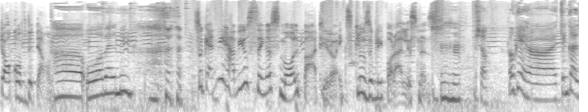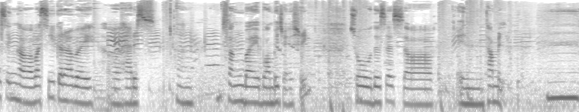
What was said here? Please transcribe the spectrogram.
talk of the town? Uh, overwhelming. So can we have you sing a small part, you know, exclusively for our listeners? sure. Okay, uh, I think I'll sing uh, Vaseegara by uh, Harris, um, sung by Bombay Jayashree. So this is uh, in Tamil. Mm,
